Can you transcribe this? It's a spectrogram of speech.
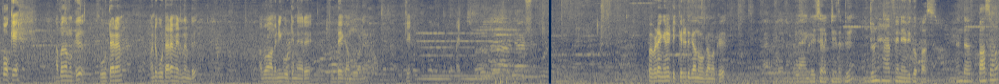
അപ്പോൾ ഓക്കെ അപ്പോൾ നമുക്ക് കൂട്ടുകാരൻ അവന്റെ കൂട്ടുകാരൻ വരുന്നുണ്ട്. അപ്പോൾ അവനെയും കൂട്ടി നേരെ ഫുഡ് കഴിക്കാൻ പോവാണ്. ഓക്കെ അപ്പോൾ ഇവിടെ എങ്ങനെ ടിക്കറ്റ് എടുക്കാൻ നോക്കാം നമുക്ക്? ലാംഗ്വേജ് സെലക്ട് ചെയ്തിട്ട്. You don't have a Navigo pass എന്താ? പാസ് ആണോ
